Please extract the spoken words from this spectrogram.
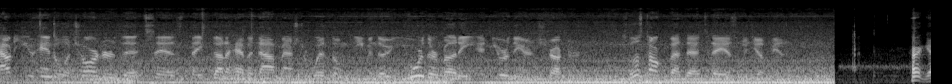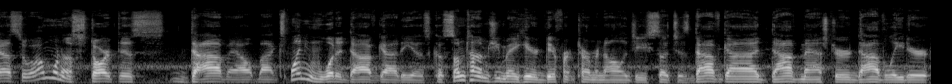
how do you handle a charter that says they've got to have a dive master with them even though you're their buddy and you're their instructor? So let's talk about that today as we jump in all right, guys, so I want to start this dive out by explaining what a dive guide is because sometimes you may hear different terminology such as dive guide, dive master, dive leader.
